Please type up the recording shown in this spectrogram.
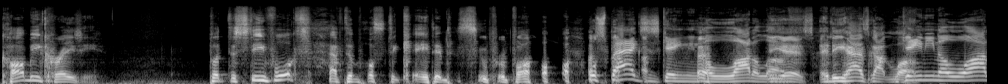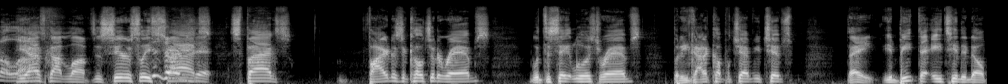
Call me crazy. But the Steve Wilks have the most decayed Super Bowl. Well, Spags is gaining a lot of love. He is, and he has got love. Gaining a lot of love. He has got love. Just seriously, Spags, it. Spags fired as a coach of the Rams with the St. Louis Rams, but he got a couple championships. Hey, you beat the 18 and 0 I mean,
